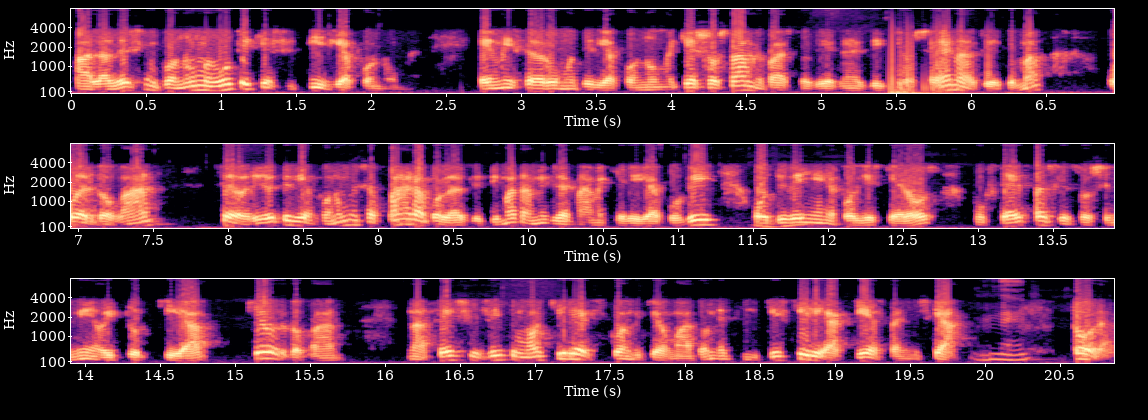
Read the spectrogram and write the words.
αλλά δεν συμφωνούμε ούτε και σε τι διαφωνούμε. Εμείς θεωρούμε ότι διαφωνούμε και σωστά με βάση το διεθνές δίκαιο σε ένα ζήτημα. Ο Ερντογάν θεωρεί ότι διαφωνούμε σε πάρα πολλά ζητήματα. Μην ξεχνάμε, κύριε Γιακουβή, ότι δεν είναι πολύς καιρός που φτέφτασε στο σημείο η Τουρκία και ο Ερντογάν να θέσει ζήτημα όχι κυριαρχικών δικαιωμάτων, εθνικής κυριαρχίας στα νησιά. Ναι. Τώρα,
